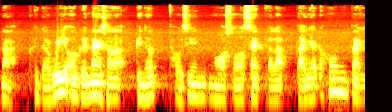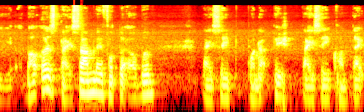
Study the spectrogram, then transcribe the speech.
嗱，佢就 reorganize 啦，變咗頭先我所 set 噶啦。第一 home，第二 about us，第三咧 photo album，第四 product page，第四 contact。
